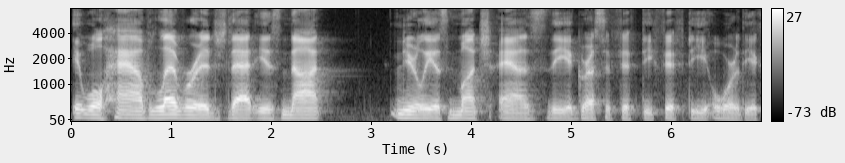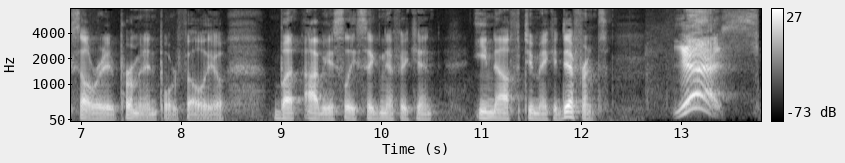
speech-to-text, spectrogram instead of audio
it will have leverage that is not nearly as much as the aggressive 50 50 or the accelerated permanent portfolio, but obviously significant enough to make a difference. Yes!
